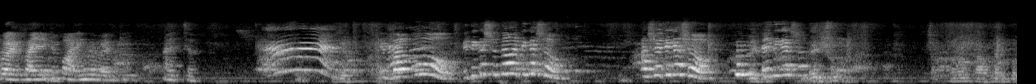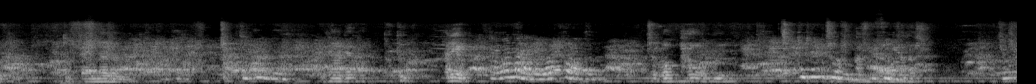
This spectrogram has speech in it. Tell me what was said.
করেন ভাই একটু পানি খাবে আর কি। আচ্ছা। এ বাবু এদিকে তো এদিকে আসো আসো এদিকে আসো এদিকে করা চলো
